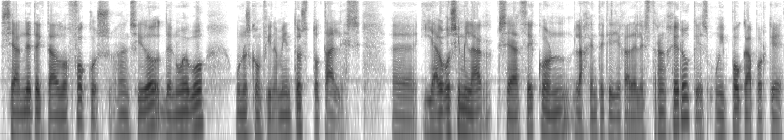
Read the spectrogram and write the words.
se han detectado focos. Han sido, de nuevo, unos confinamientos totales. Eh, y algo similar se hace con la gente que llega del extranjero, que es muy poca porque,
